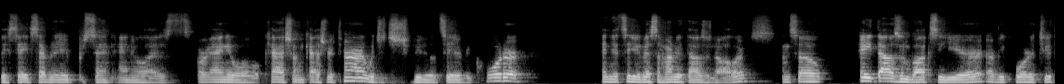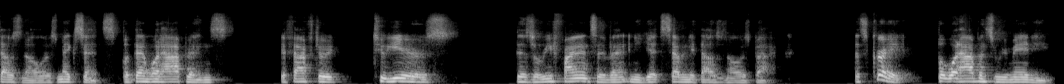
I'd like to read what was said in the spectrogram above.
They say seven or eight percent annualized or annual cash on cash return, which is distributed, let's say, every quarter. And let's say you invest hundred thousand dollars. And so eight thousand bucks a year, every quarter, two thousand dollars makes sense. But then what happens if after two years there's a refinance event and you get seventy thousand dollars back? That's great. But what happens to remaining?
